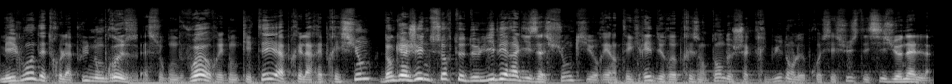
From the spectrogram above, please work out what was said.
mais loin d'être la plus nombreuse. La seconde voie aurait donc été, après la répression, d'engager une sorte de libéralisation qui aurait intégré des représentants de chaque tribu dans le processus décisionnel,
